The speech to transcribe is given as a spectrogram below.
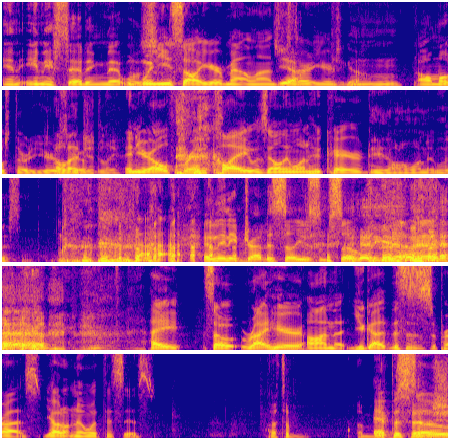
in any setting that was When you saw your mountain lions Yeah. 30 years ago. hmm almost 30 years ago. Allegedly. And your old friend Clay was the only one who cared. He's the only one that listened. And then he tried to sell you some soap. Hey, so right here on the you got this is a surprise. Y'all don't know what this is. That's a, a big set of Episode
